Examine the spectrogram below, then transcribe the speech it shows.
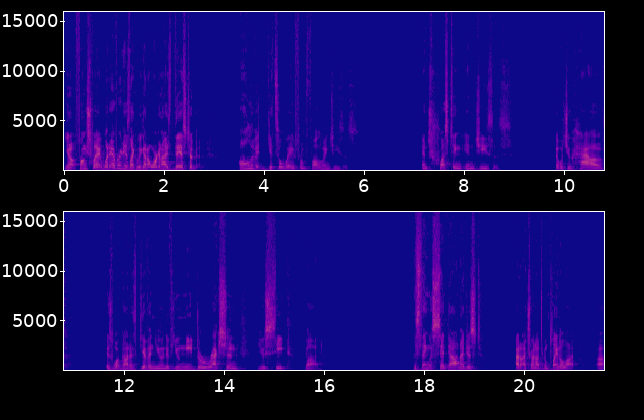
you know, feng shui, whatever it is, like we got to organize this to, all of it gets away from following Jesus and trusting in Jesus. That what you have is what God has given you. And if you need direction, you seek God. This thing was sent out, and I just, I, I try not to complain a lot. Uh,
